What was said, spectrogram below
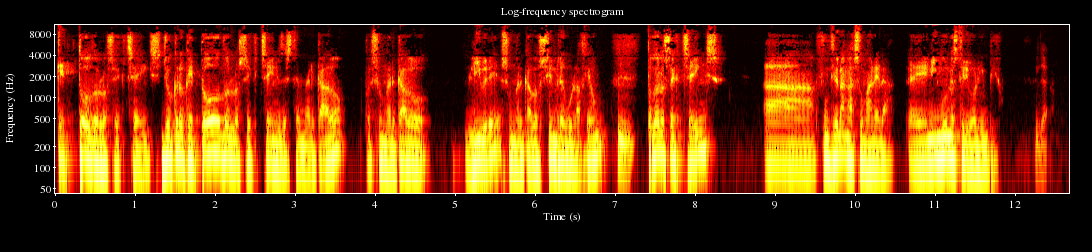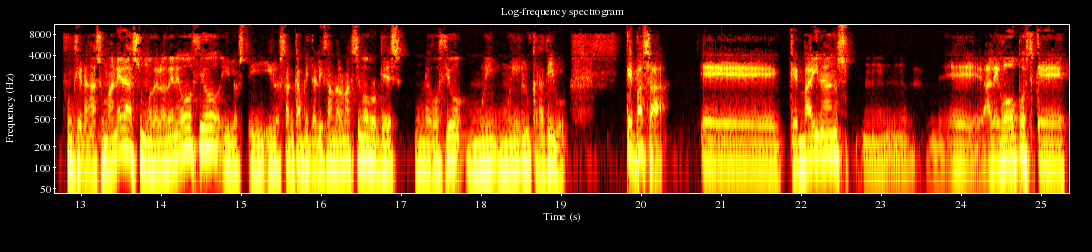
que todos los exchanges, yo creo que todos los exchanges de este mercado, pues es un mercado libre, es un mercado sin regulación, mm. todos los exchanges ah, funcionan a su manera, eh, ninguno es trigo limpio funcionan a su manera, a su modelo de negocio y, los, y, lo están capitalizando al máximo porque es un negocio muy, muy lucrativo. ¿Qué pasa? Eh, que Binance mm, eh, alegó pues que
